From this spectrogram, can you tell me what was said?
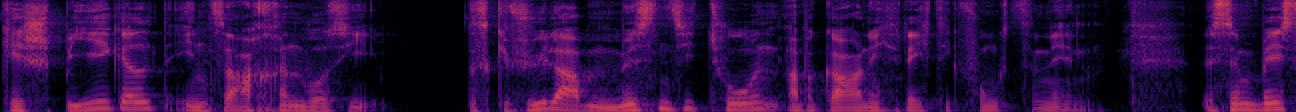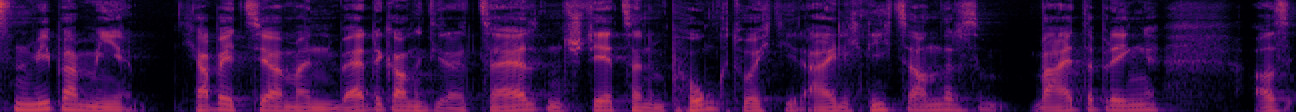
gespiegelt in Sachen, wo sie das Gefühl haben, müssen sie tun, aber gar nicht richtig funktionieren. Es ist ein bisschen wie bei mir. Ich habe jetzt ja meinen Werdegang dir erzählt und stehe jetzt an einem Punkt, wo ich dir eigentlich nichts anderes weiterbringe, also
